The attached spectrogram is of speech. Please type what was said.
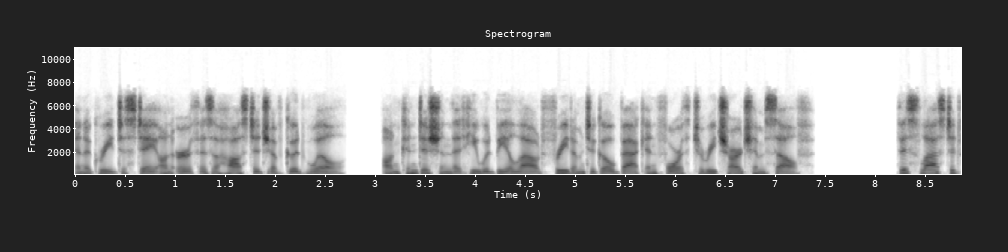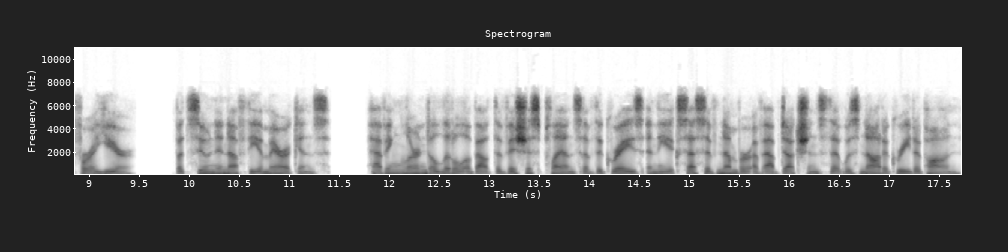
and agreed to stay on Earth as a hostage of goodwill, on condition that he would be allowed freedom to go back and forth to recharge himself. This lasted for a year, but soon enough the Americans, having learned a little about the vicious plans of the Greys and the excessive number of abductions that was not agreed upon,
